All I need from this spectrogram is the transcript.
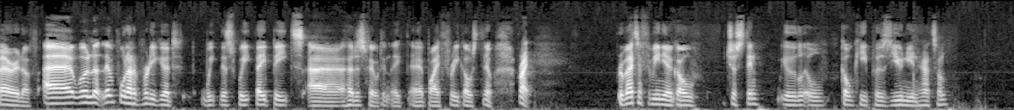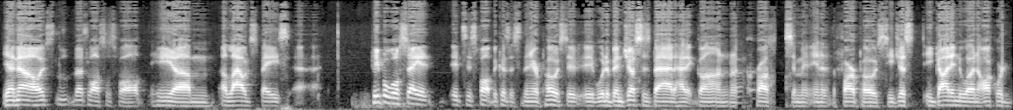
Fair enough. Uh, well, look, Liverpool had a pretty good week this week. They beat uh, Huddersfield, didn't they, uh, by three goals to nil. Right. Roberto Firmino goal, Justin, your little goalkeeper's union hat on. Yeah, no, it's that's Lössl's fault. He um, allowed space. Uh, people will say it, it's his fault because it's the near post. It, it would have been just as bad had it gone across him in, in at the far post. He just he got into an awkward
